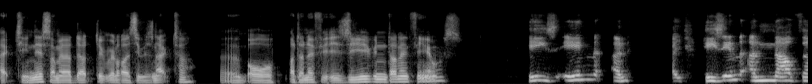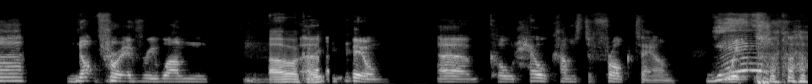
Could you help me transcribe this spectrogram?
acting this. I mean, I didn't realize he was an actor, um, or I don't know if it is. He even done anything else? He's in an he's in another not for everyone Oh, okay. film um, called Hell Comes to Frogtown, yeah.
